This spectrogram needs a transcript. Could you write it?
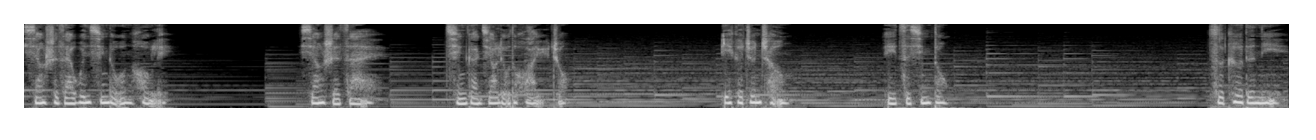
相识在温馨的问候里，相识在情感交流的话语中。一个真诚，一次心动。此刻的你。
